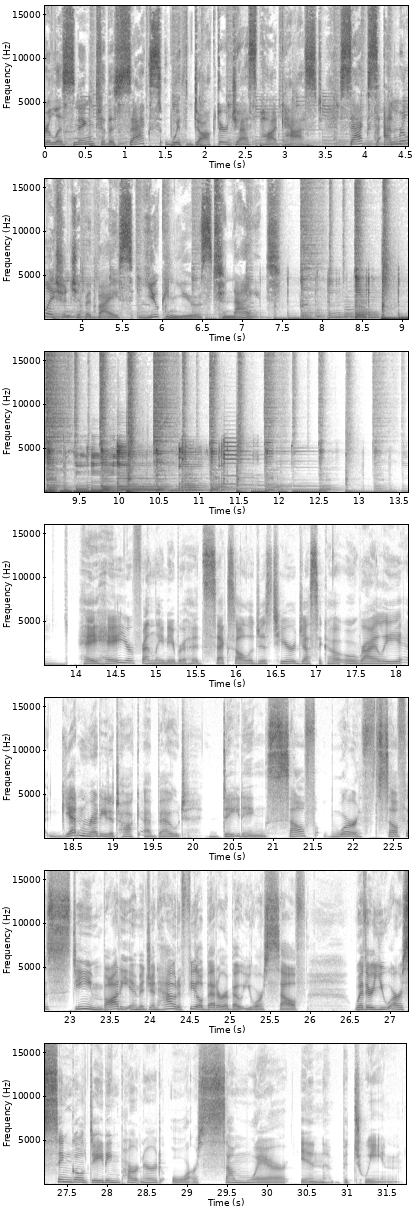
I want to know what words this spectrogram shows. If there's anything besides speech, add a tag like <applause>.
You're listening to the Sex with Dr. Jess podcast. Sex and relationship advice you can use tonight. Hey, hey, your friendly neighborhood sexologist here, Jessica O'Reilly, getting ready to talk about dating, self worth, self esteem, body image, and how to feel better about yourself, whether you are single, dating, partnered, or somewhere in between.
